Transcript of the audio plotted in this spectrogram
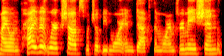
my own private workshops, which will be more in depth and more information,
